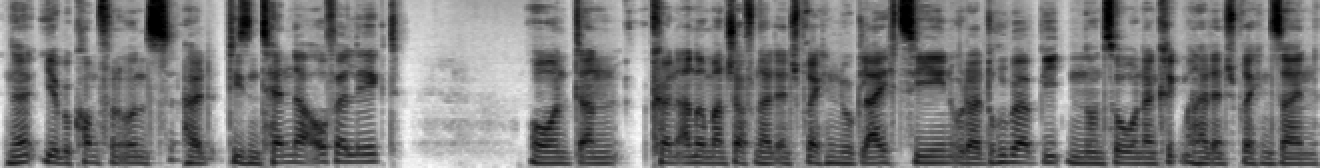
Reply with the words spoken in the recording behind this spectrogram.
ne, ihr bekommt von uns halt diesen Tender auferlegt und dann können andere Mannschaften halt entsprechend nur gleichziehen oder drüber bieten und so und dann kriegt man halt entsprechend seinen,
